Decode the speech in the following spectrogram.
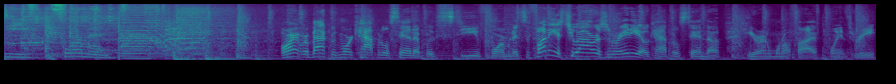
Steve Foreman. All right, we're back with more Capital Stand Up with Steve Foreman. It's the funniest two hours in radio, Capital Stand Up, here on 105.3.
